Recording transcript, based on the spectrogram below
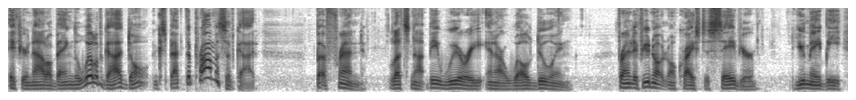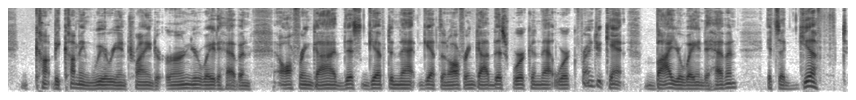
If you're not obeying the will of God, don't expect the promise of God. But, friend, let's not be weary in our well doing. Friend, if you don't know Christ as Savior, you may be becoming weary and trying to earn your way to heaven, offering God this gift and that gift, and offering God this work and that work. Friend, you can't buy your way into heaven. It's a gift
